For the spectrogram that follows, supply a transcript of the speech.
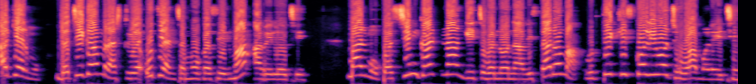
અગિયારમું દચીગામ રાષ્ટ્રીય ઉદ્યાન જમ્મુ કાશ્મીરમાં આવેલો છે. બારમું પશ્ચિમ ઘાટના ગીચ વનોના વિસ્તારોમાં ઉડતી ખિસકોલીઓ જોવા મળે છે.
